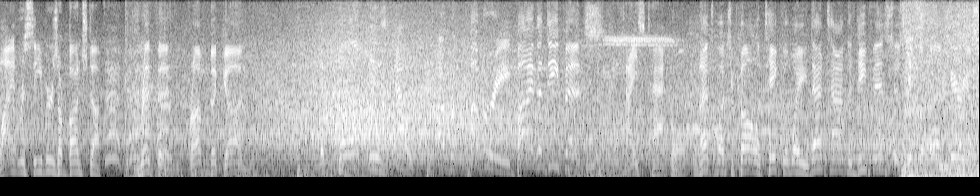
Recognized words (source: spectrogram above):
wide receivers are bunched up. Griffin from the gun. The ball is out. A recovery by the defense. Nice tackle. Well, that's what you call a takeaway. That time the defense just gives the ball carrier.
